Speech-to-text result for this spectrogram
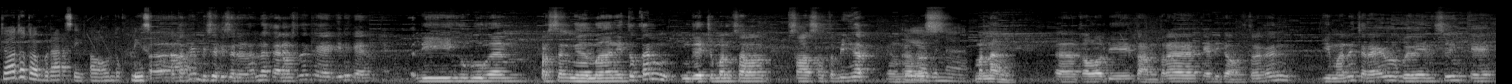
coba tuh terlalu berat sih kalau untuk di Eh, tapi bisa disederhanakan maksudnya kayak gini kan di hubungan persenggamaan itu kan nggak cuma salah salah satu pihak yang Iya, harus benar. menang. Eh, kalau di tantra kayak di kaustra kan gimana caranya lo balancing kayak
